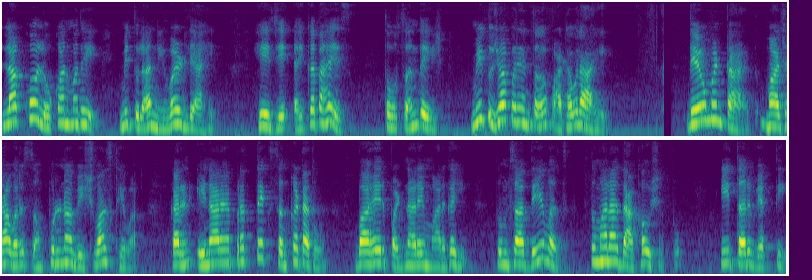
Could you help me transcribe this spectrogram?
लाखो लोकांमध्ये मी तुला निवडले आहे. हे जे ऐकत आहेस तो संदेश मी तुझ्यापर्यंत पाठवला आहे. देव म्हणतात माझ्यावर संपूर्ण विश्वास ठेवा कारण येणाऱ्या प्रत्येक संकटातून बाहेर पडणारे मार्गही तुमचा देवच तुम्हाला दाखवू शकतो. इतर व्यक्ती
